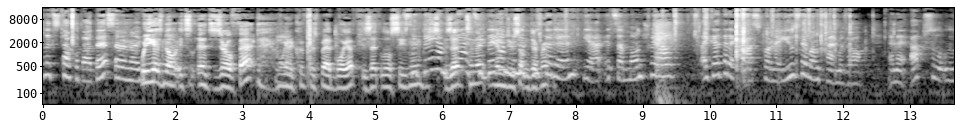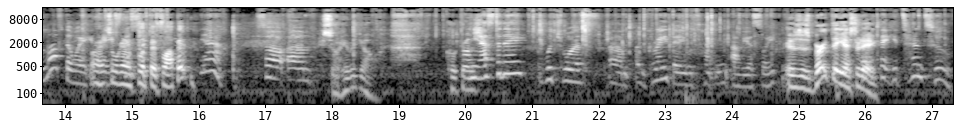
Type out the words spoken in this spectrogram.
let's talk about this. I don't know. If well, you guys know it's it's zero fat. We're gonna cook this bad boy up. Is that a little seasoning? Is that tonight? today You're gonna I'm do something different? That in. Yeah, it's a Montreal. I got that at Costco and I used it a long time ago, and I absolutely love the way it All right, tastes. so we're gonna flip it, flop it. Yeah. So um, So here we go. Cooking from this. yesterday, which was um, a great day with Titan, obviously. It was his birthday yesterday. He turned two.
